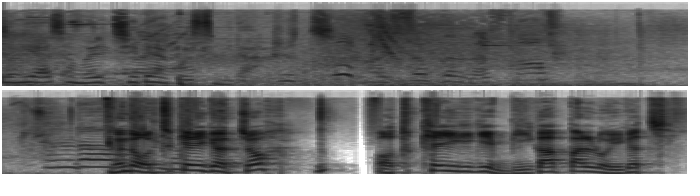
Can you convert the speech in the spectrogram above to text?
루미아 성을 지배하고 있습니다. 그렇지 벌써 끝났어. 좀더 근데 어떻게 이겼죠? 어떻게 이기기 미가 빨로 이겼지?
